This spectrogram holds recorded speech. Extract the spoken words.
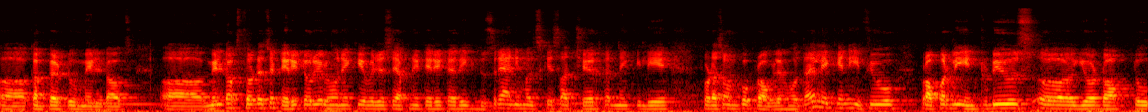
compare to male dogs male dogs थोड़े से टेरिटोरियल होने की वजह से अपनी टेरिटरी दूसरे एनिमल्स के साथ शेयर करने के लिए थोड़ा सा उनको प्रॉब्लम होता है, लेकिन if you properly introduce your dog to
